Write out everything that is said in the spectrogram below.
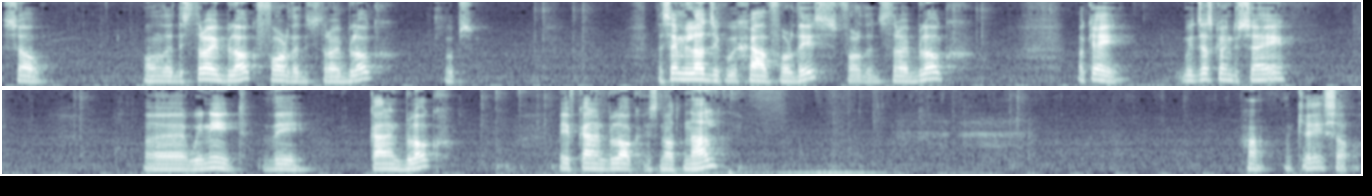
So on the destroy block for the destroy block. Oops the same logic we have for this for the destroy block. Okay we're just going to say uh, we need the current block. If current block is not null huh okay so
